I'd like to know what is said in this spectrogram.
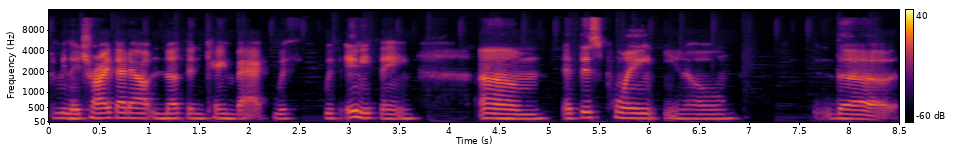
I mean, they tried that out and nothing came back with, with anything. Um, at this point, you know, the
